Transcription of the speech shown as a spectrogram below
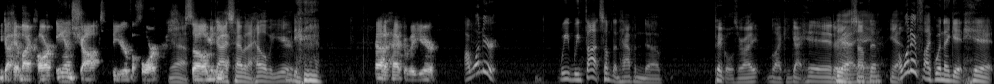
he got hit by a car and shot the year before. yeah. So I mean, he guys having a hell of a year. had a heck of a year. I wonder. We we thought something happened to Pickles, right? Like he got hit or Yeah, yeah, something. yeah, yeah. I wonder if like when they get hit,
